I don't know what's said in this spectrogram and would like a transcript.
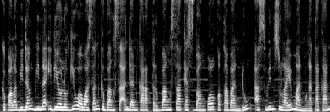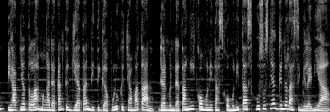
Kepala Bidang Bina Ideologi Wawasan Kebangsaan dan Karakter Bangsa Kesbangpol Kota Bandung, Aswin Sulaiman mengatakan pihaknya telah mengadakan kegiatan di 30 kecamatan dan mendatangi komunitas-komunitas khususnya generasi milenial.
